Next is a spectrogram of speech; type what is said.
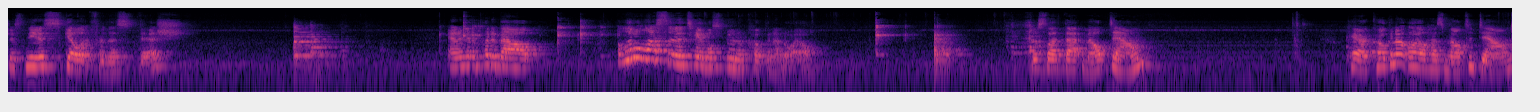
Just need a skillet for this dish. And I'm going to put about a little less than a tablespoon of coconut oil. Just let that melt down. Okay, our coconut oil has melted down,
